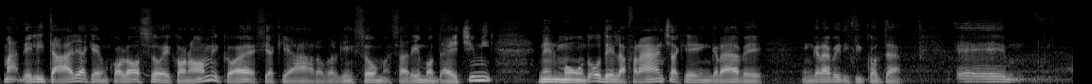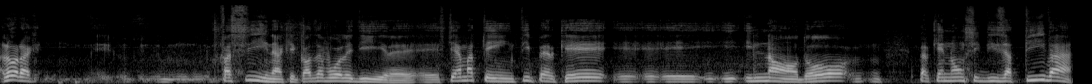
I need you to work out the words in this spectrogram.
ma dell'Italia che è un colosso economico, eh, sia chiaro, perché insomma saremo decimi nel mondo, o della Francia che è in grave, in grave difficoltà. Eh, allora, Fassina che cosa vuole dire? Eh, stiamo attenti perché eh, eh, il nodo, perché non si disattiva,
